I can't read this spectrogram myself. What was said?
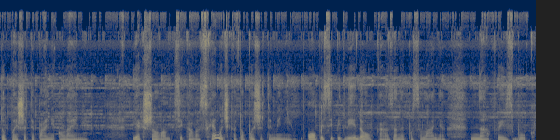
то пишете пані Олені. Якщо вам цікава схемочка, то пишете мені. В описі під відео вказане посилання на Фейсбук.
